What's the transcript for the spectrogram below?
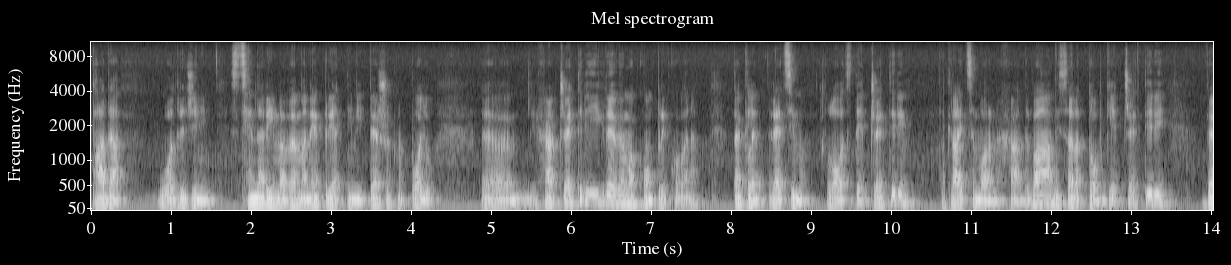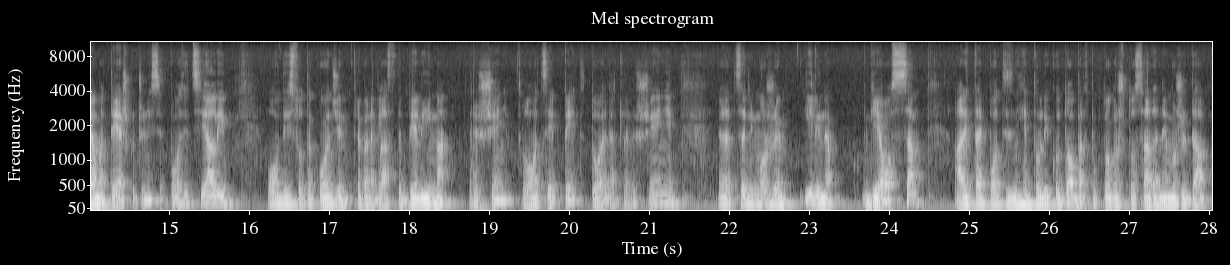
pada u određenim scenarijima veoma neprijatnim i pešak na polju e, H4 igra je veoma komplikovana. Dakle, recimo lovac D4, kraljica mora na H2 i sada top G4, veoma teško čini se pozicija, ali ovde isto takođe treba naglasiti da Beli ima rešenje. Lovac E5, to je dakle rešenje. E, crni može ili na G8, ali taj potez nije toliko dobar zbog toga što sada ne može da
